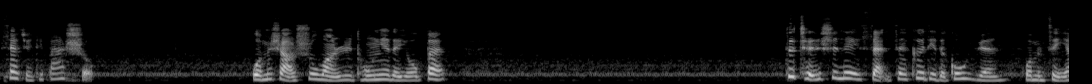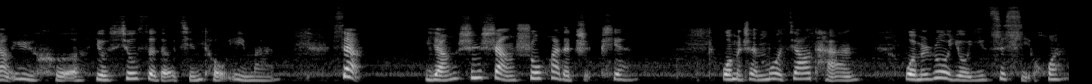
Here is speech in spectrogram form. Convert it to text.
下卷第八首。我们少数往日童年的游伴，在城市内散在各地的公园，我们怎样愈合又羞涩的情投意满，像。羊身上说话的纸片，我们沉默交谈。我们若有一次喜欢，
